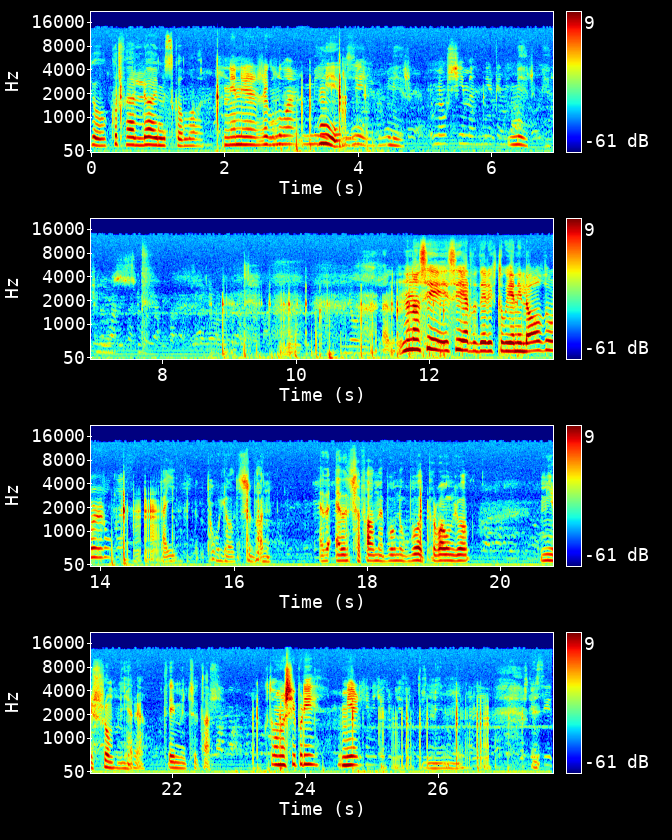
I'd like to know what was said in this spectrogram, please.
Jo, kurrfarë lajmi s'kom marrë. A jeni rregulluar? Mirë, mirë, mirë. Mirë. Me ushqime, mirë keni? Mirë, mirë. Në nësi, si erdhët deri këtu, jeni lodhur? Pa, pa u lodhë, s'bon. Edhe, edhe shka me bo, nuk bohet pa u lodhë. Mirë shumë njëre. Mirë. Themi që tash. Këtu në Shqipëri, mirë keni gjetur një jetë në Shqipëri?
